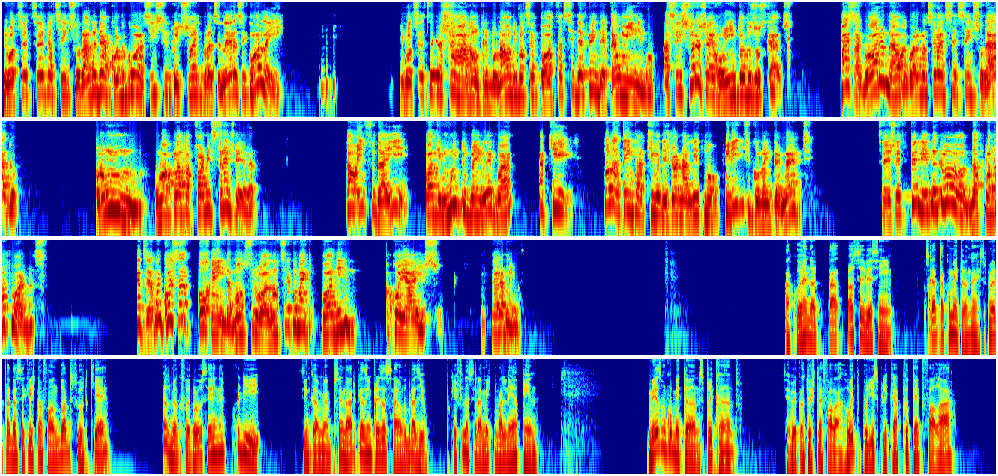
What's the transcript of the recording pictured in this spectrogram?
que você seja censurado de acordo com as instituições brasileiras e com a lei. Que você seja chamado a um tribunal onde você possa se defender. É o mínimo. A censura já é ruim em todos os casos. Mas agora não, agora você vai ser censurado por um, uma plataforma estrangeira. Então, isso daí pode muito bem levar a que toda tentativa de jornalismo crítico na internet seja expelida do, das plataformas. Quer dizer, é uma coisa horrenda, monstruosa. Não sei como é que podem apoiar isso, sinceramente. a coisa tá. Pra você ver assim. Os caras tá comentando, né? Esse primeiro pedaço aqui estão falando do absurdo que é. Mas o meu que foi para vocês, né? Pode se encaminhar pro cenário que as empresas saiam do Brasil. Porque financeiramente não vale nem a pena. Mesmo comentando, explicando. Você vê que a Steph fala, Rui, tu podia explicar porque eu tento falar.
